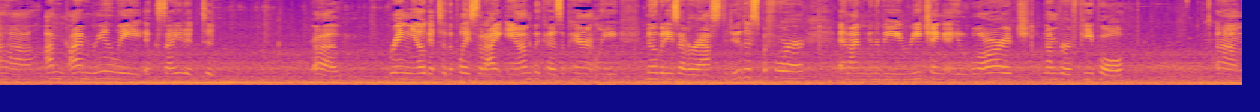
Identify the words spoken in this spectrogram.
uh, I'm I'm really excited to uh, yoga to the place that I am because apparently nobody's ever asked to do this before and I'm going to be reaching a large number of people um,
